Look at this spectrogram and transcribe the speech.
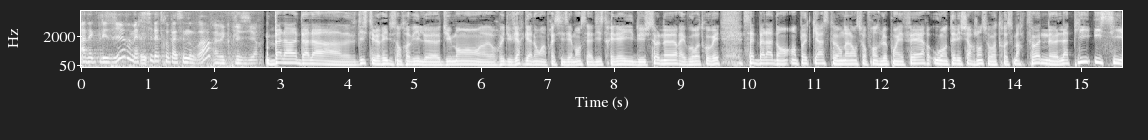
Avec plaisir, merci d'être passé nous voir. Avec plaisir. Balade à la distillerie du centre-ville du Mans, rue du Vergalon hein, précisément, c'est la distillerie du Sonneur et vous retrouvez cette balade en, en podcast en allant sur francebleu.fr ou en téléchargeant sur votre smartphone l'appli ici.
